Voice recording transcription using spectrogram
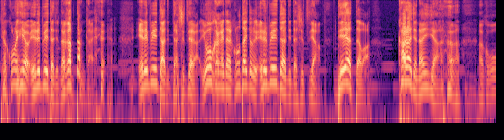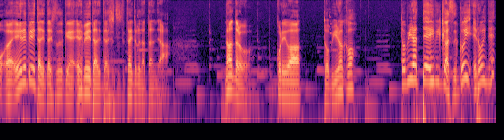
てかこの部屋はエレベーターじゃなかったんかい。エレベーターで脱出やが。よう考えたらこのタイトルエレベーターで脱出やん。でやったわ。カラーじゃないんじゃんあここエレベーターで脱出するけんエレベーターで脱出ってタイトルだったんじゃ。なんだろう。これは扉か？扉って響きがすごいエロいね。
